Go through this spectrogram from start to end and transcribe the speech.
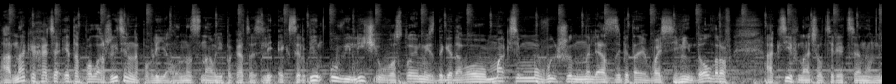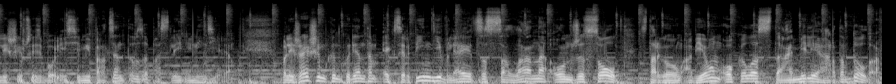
Однако, хотя это положительно повлияло на ценовые показатели XRP, увеличив его стоимость до годового максимума выше 0,8 долларов, актив начал терять цену, лишившись более 7% за последнюю неделю. Ближайшим конкурентом XRP является Solana, он же Sol, с торговым объемом около 100 миллиардов миллиардов долларов.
